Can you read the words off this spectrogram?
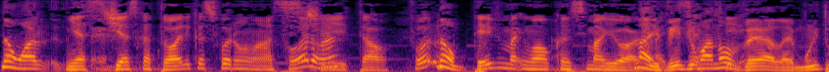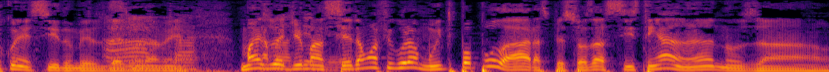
Não, a... Minhas tias católicas foram lá assistir foram, é? e tal. Foram? Não, Teve um alcance maior. Não, e vem de uma aqui- novela, é muito conhecido mesmo, Dez Ah, Mandamentos. tá. Mas Tava o Edir. Macedo é uma figura muito popular, as pessoas assistem há anos a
